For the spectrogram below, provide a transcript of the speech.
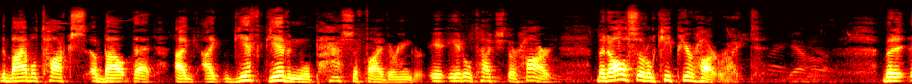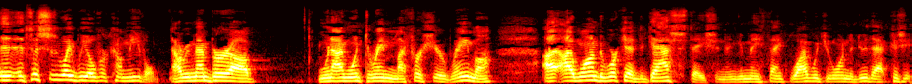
the Bible talks about that a, a, gift given will pacify their anger. It, will touch their heart, but also it'll keep your heart right. But it, it, this is the way we overcome evil. I remember uh, when I went to Rhema, my first year at Rhema, I, I, wanted to work at a gas station. And you may think, why would you want to do that? Because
